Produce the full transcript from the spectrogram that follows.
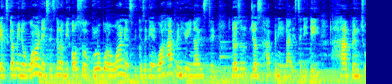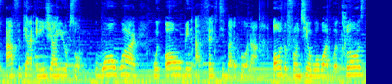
it's i mean awareness is going to be also global awareness because again what happened here in the united states doesn't just happen in the united states. It happened to africa asia europe. So worldwide we all been affected by the corona. All the frontier worldwide were closed.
